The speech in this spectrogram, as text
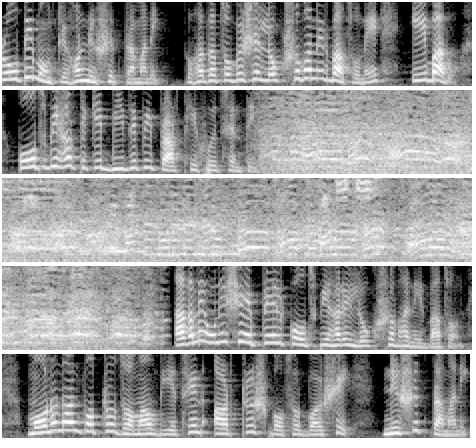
প্রতিমন্ত্রী হন নিশ্চিত প্রামাণিক। দু হাজার চব্বিশের লোকসভা নির্বাচনে এবারও কোচবিহার থেকে বিজেপি প্রার্থী হয়েছেন তিনি। আগামী উনিশে এপ্রিল কোচবিহারে লোকসভা নির্বাচন। মনোনয়নপত্র জমাও দিয়েছেন আটত্রিশ বছর বয়সে নিশ্চিত প্রামাণিক,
